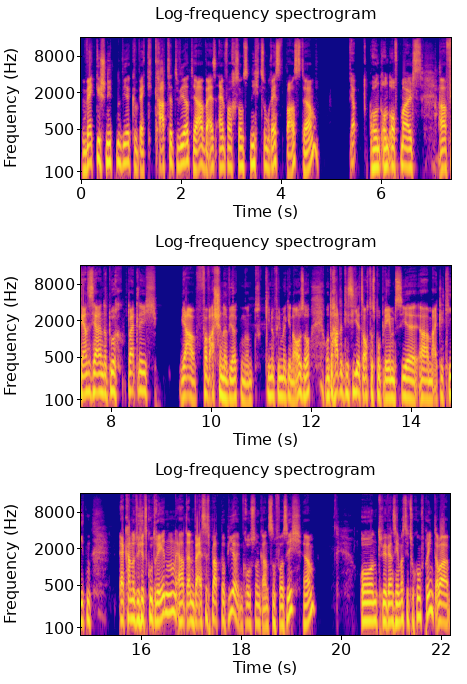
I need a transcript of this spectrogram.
weggeschnitten wird, weggecuttet wird, ja, weil es einfach sonst nicht zum Rest passt, ja. Ja. Und, und oftmals äh, Fernsehserien dadurch deutlich ja, verwaschener wirken und Kinofilme genauso. Und da hatte die sie jetzt auch das Problem, siehe äh, Michael Keaton. Er kann natürlich jetzt gut reden, er hat ein weißes Blatt Papier im Großen und Ganzen vor sich, ja. Und wir werden sehen, was die Zukunft bringt. Aber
